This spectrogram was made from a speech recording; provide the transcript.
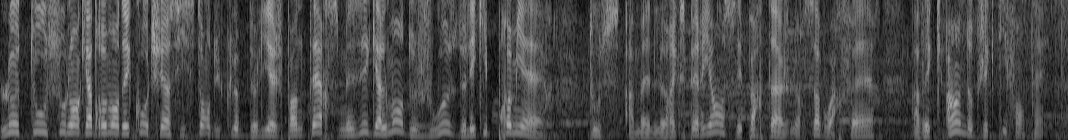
Le tout sous l'encadrement des coachs et assistants du club de Liège Panthers, mais également de joueuses de l'équipe première. Tous amènent leur expérience et partagent leur savoir-faire avec un objectif en tête.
